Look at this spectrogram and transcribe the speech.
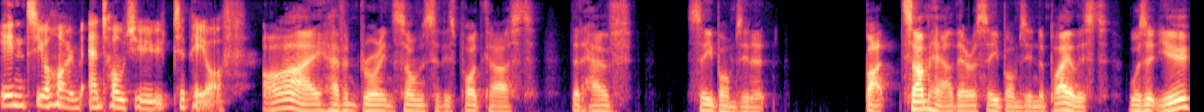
into your home and told you to pee off? I haven't brought in songs to this podcast that have C bombs in it, but somehow there are C bombs in the playlist. Was it you?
